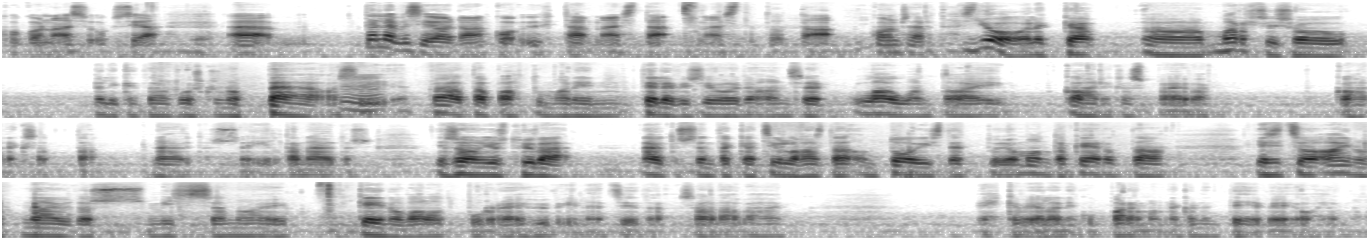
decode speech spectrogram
kokonaisuuksia. Ää, televisioidaanko yhtään näistä, näistä tota, konserteista? Joo, eli uh, Marssishow, eli tämä voisiko sanoa pääasia, mm. päätapahtuma, niin televisioidaan se lauantai 8. päivä 8. näytös, se iltanäytös. Ja se on just hyvä näytös sen takia, että silloinhan sitä on toistettu jo monta kertaa. Ja sitten se on ainut näytös, missä noi keinovalot puree hyvin, että siitä saadaan vähän ehkä vielä niin kuin paremman näköinen TV-ohjelma.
